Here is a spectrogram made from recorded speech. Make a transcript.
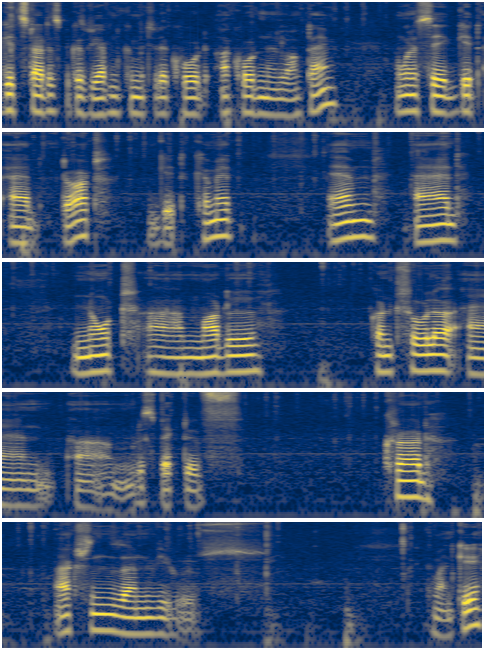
git status because we haven't committed a code a code in a long time. I'm going to say git add dot git commit m add note uh, model controller and um, respective CRUD actions and views. Command K.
